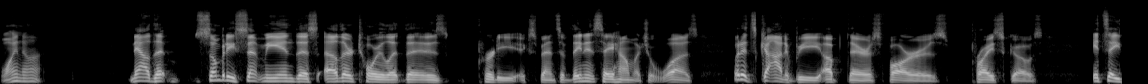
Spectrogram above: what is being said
Why not? Now that somebody sent me in this other toilet that is pretty expensive. They didn't say how much it was, but it's got to be up there as far as price goes. It's a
